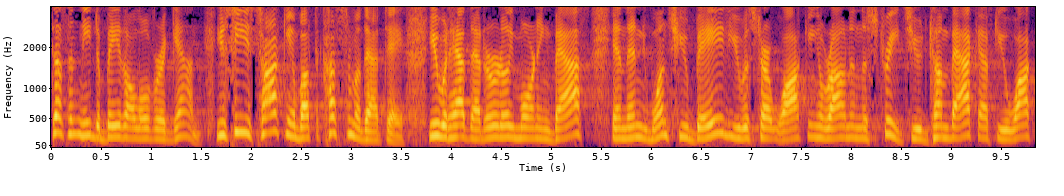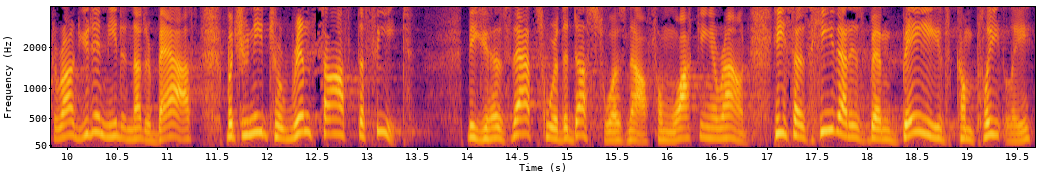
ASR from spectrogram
doesn't need to bathe all over again. You see, he's talking about the custom of that day. You would have that early morning bath, and then once you bathe, you would start walking around in the streets. You'd come back after you walked around. You didn't need another bath, but you need to rinse off the feet because that's where the dust was now from walking around. He says, He that has been bathed completely,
